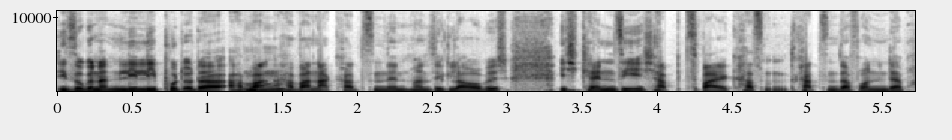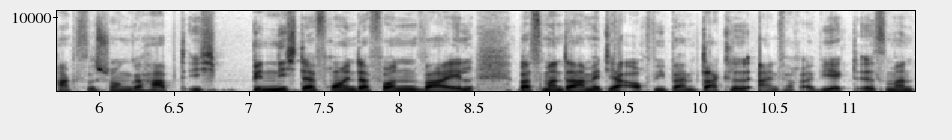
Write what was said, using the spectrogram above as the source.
Die sogenannten Lilliput oder Hav Havanna-Katzen nennt man sie, glaube ich. Ich kenne sie, ich habe zwei Katzen, Katzen davon in der Praxis schon gehabt. Ich bin nicht der Freund davon, weil was man damit ja auch wie beim Dackel einfach erwirkt ist, man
